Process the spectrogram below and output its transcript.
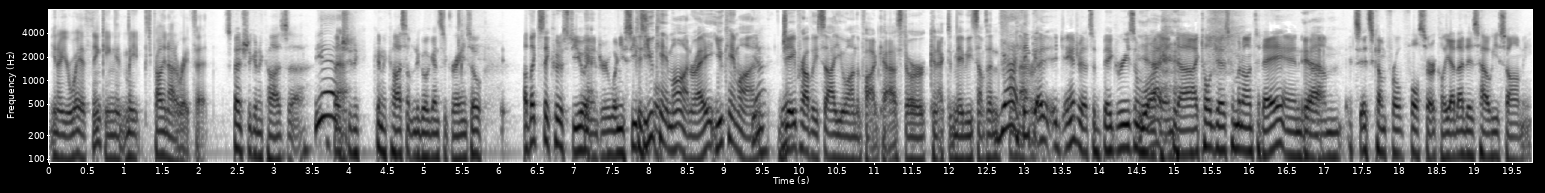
you know your way of thinking it may it's probably not a right fit. It's eventually going to cause uh, yeah. eventually going to cause something to go against the grain. So I'd like to say kudos to you, yeah. Andrew. When you see because you came on, right? You came on. Yeah, Jay yeah. probably saw you on the podcast or connected maybe something. Yeah, I think uh, Andrew, that's a big reason why. And uh, I told Jay I was coming on today, and um, it's it's come full, full circle. Yeah, that is how he saw me.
